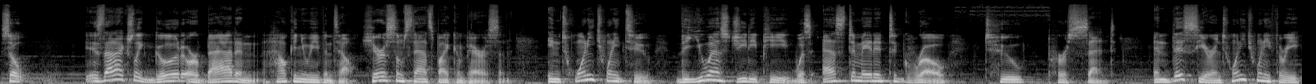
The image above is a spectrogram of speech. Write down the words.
So is that actually good or bad, and how can you even tell? Here are some stats by comparison. In 2022, the US GDP was estimated to grow 2%. And this year, in 2023,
